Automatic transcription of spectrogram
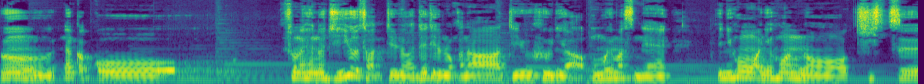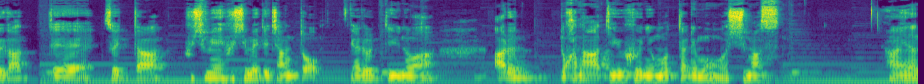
うんなんかこうその辺の自由さっていうのが出てるのかなっていうふうには思いますね。で日本は日本の気質があってそういった節目節目でちゃんとやるっていうのはあるのかなっていうふうに思ったりもします。はい。な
